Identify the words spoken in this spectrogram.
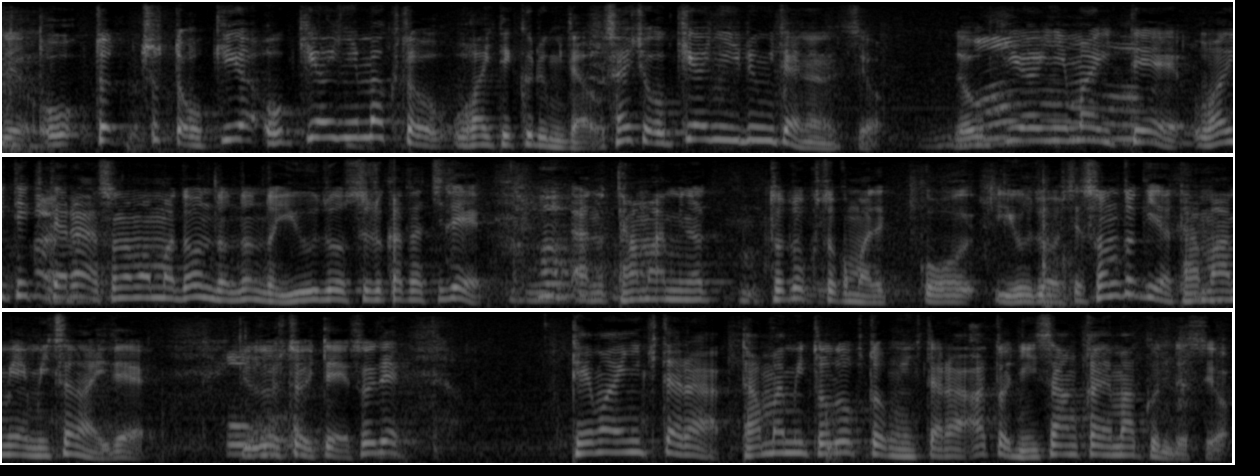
でおちょちょっと沖合沖合に巻くと湧いてくるみたい最初沖合にいるみたいなんですよ。で沖合に巻いて湧いてきたらそのままどんどんどんどん誘導する形であの玉網の届くとこまでこう誘導してその時には玉網は見せないで誘導しといてそれで手前に来たら玉網届くとこに来たらあと23回巻くんですよ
